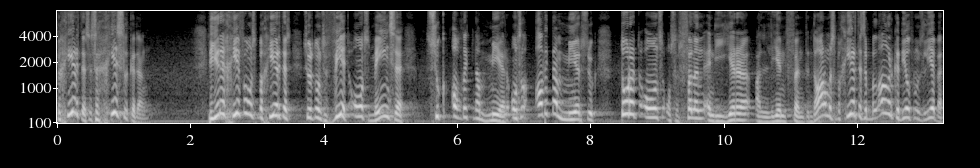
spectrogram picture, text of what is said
Begeertes is 'n geestelike ding. Die Here gee vir ons begeertes sodat ons weet ons mense soek altyd na meer. Ons wil altyd na meer soek totdat ons ons vervulling in die Here alleen vind. En daarom is begeertes 'n belangrike deel van ons lewe,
